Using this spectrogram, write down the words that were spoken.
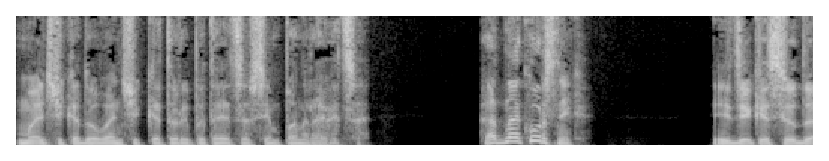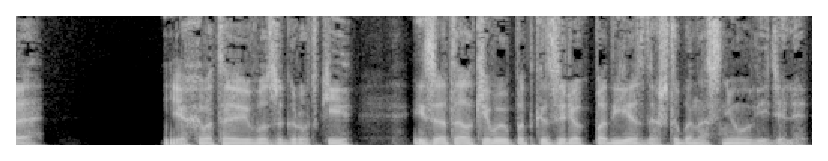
Мальчик-одуванчик, который пытается всем понравиться. «Однокурсник!» «Иди-ка сюда!» Я хватаю его за грудки и заталкиваю под козырек подъезда, чтобы нас не увидели.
